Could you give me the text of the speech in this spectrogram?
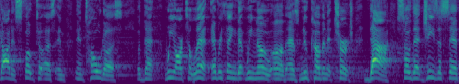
God has spoke to us and, and told us that we are to let everything that we know of as New Covenant Church die, so that Jesus said,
